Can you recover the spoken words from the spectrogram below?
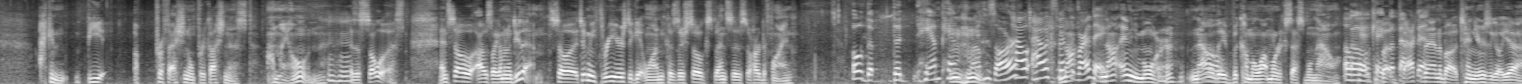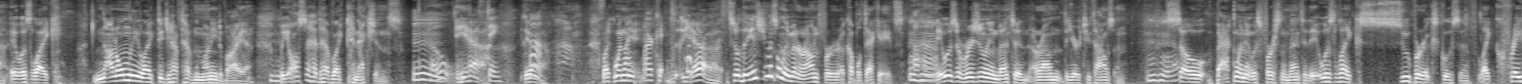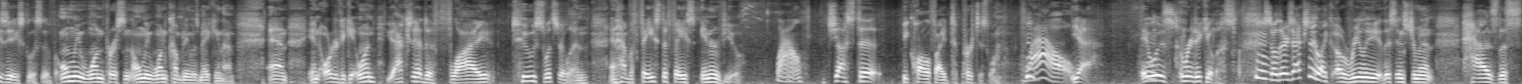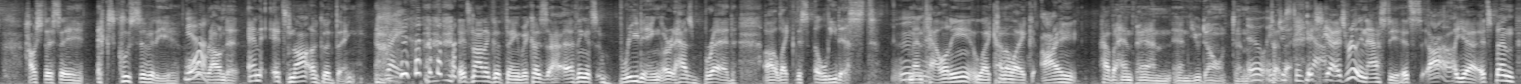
I can be a professional percussionist on my own as a soloist. And so I was like, I'm to do that. So it took me three years to get one because they're so expensive, so hard to find. Oh, the the handpan mm-hmm. drums are. How how expensive not, are they? Not anymore. Now Oh. they've become a lot more accessible now. Oh, okay. Oh, okay. but, but back, back then, then- about 10 years ago, yeah, it was like not only like did you have to have the money to buy it, mm-hmm. but you also had to have like connections. Mm. oh. Yeah. Interesting. Yeah. Like when the market. th- yeah. So the instrument's only been around for a couple decades. Uh-huh. It was originally invented around the year 2000. Mm-hmm. So back when it was first invented, it was like super exclusive, like crazy exclusive. Only one person, only one company was making them. And in order to get one, you actually had to fly to Switzerland and have a face-to-face interview Wow. just to be qualified to purchase one. Wow. Yeah. It was ridiculous. So there's actually like a really this instrument has this how should I say exclusivity Yeah. all around it. And it's not a good thing. Right. it's not a good thing because I I think it's breeding or it has bred uh, like this elitist mentality, like kind of like I have a handpan and you don't, and Oh, t- interesting. It's Yeah. yeah, it's really nasty. It's uh, Oh. yeah, it's been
